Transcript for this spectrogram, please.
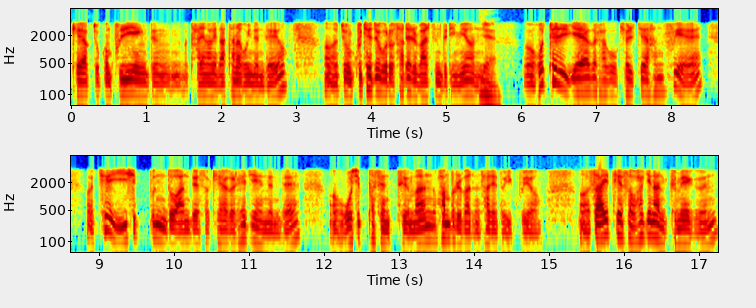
계약 조건 불이행 등 다양하게 나타나고 있는데요. 어, 좀 구체적으로 사례를 말씀드리면 예. 어, 호텔 예약을 하고 결제한 후에 어, 채 20분도 안 돼서 계약을 해지했는데 어, 50%만 환불을 받은 사례도 있고요. 어, 사이트에서 확인한 금액은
